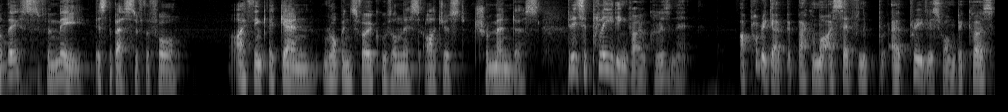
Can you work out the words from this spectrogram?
Now, this, for me, is the best of the four. I think, again, Robin's vocals on this are just tremendous. But it's a pleading vocal, isn't it? I'll probably go a bit back on what I said from the uh, previous one because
